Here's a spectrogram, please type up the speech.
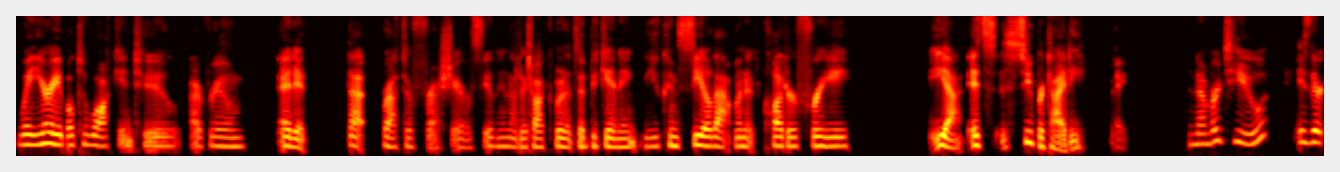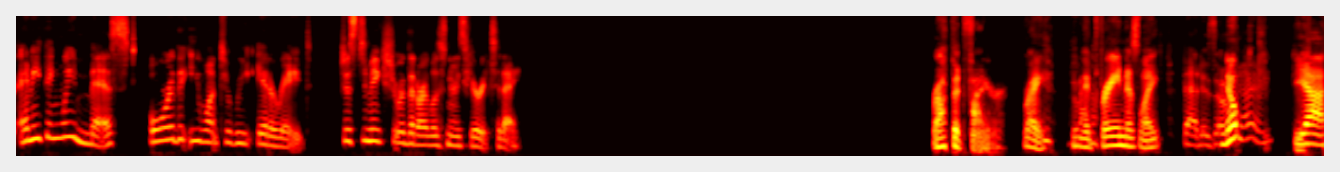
when you're able to walk into a room and it that breath of fresh air feeling that I talked about at the beginning. You can feel that when it's clutter free. Yeah, it's super tidy. Right. Number two, is there anything we missed or that you want to reiterate just to make sure that our listeners hear it today? Rapid fire. Right. My brain is like, That is Nope. yeah.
